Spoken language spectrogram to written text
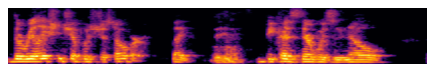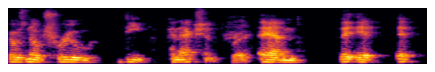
the relationship was just over. Like Mhm. because there was no there was no true deep connection. Right. And it it, it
